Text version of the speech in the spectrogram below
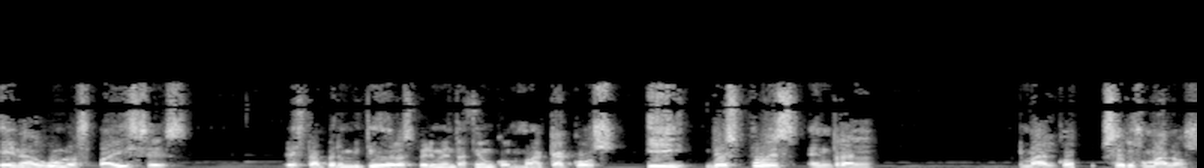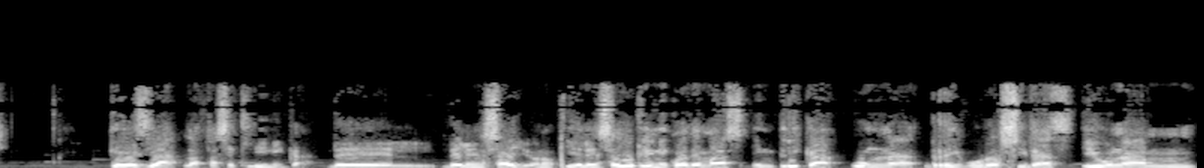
En algunos países está permitido la experimentación con macacos y después entran con seres humanos que es ya la fase clínica del, ensayo. Y el ensayo clínico además implica una rigurosidad y una mm,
